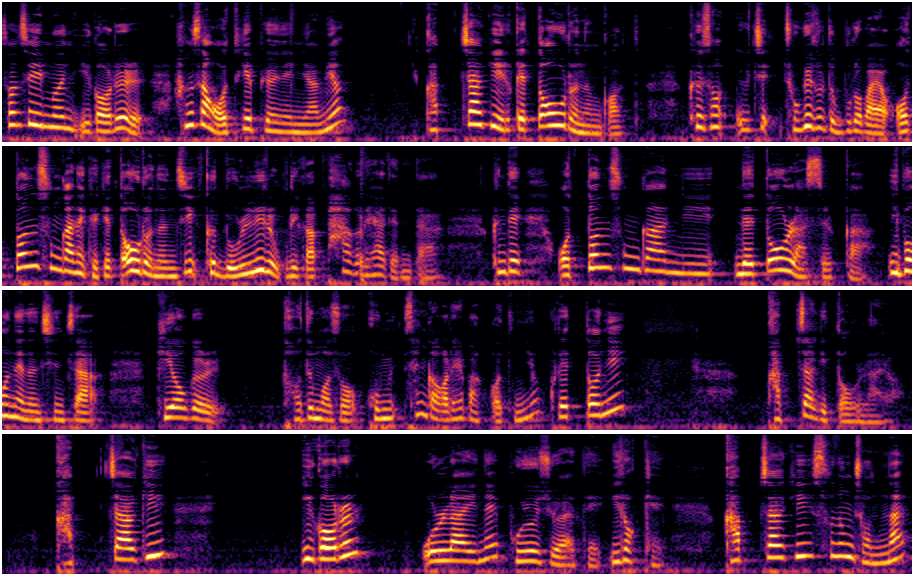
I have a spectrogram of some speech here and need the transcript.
선생님은 이거를 항상 어떻게 표현했냐면 갑자기 이렇게 떠오르는 것. 그래서 조교들도 물어봐요. 어떤 순간에 그게 떠오르는지 그 논리를 우리가 파악을 해야 된다. 근데 어떤 순간이 내 떠올랐을까? 이번에는 진짜 기억을 더듬어서 고민, 생각을 해봤거든요. 그랬더니 갑자기 떠올라요. 갑자기 이거를 온라인에 보여줘야 돼. 이렇게. 갑자기 수능 전날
